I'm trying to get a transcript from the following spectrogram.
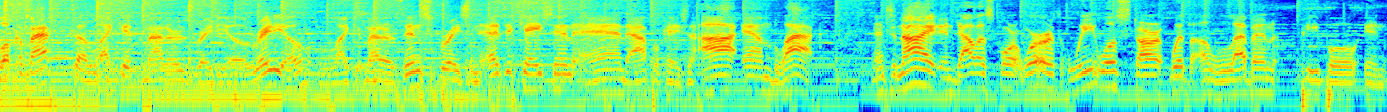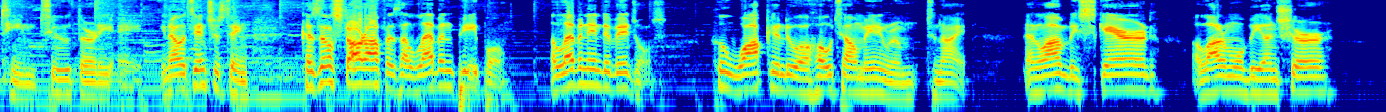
Welcome back to Like It Matters Radio. Radio, like it matters, inspiration, education, and application. I am Black. And tonight in Dallas Fort Worth, we will start with 11 people in Team 238. You know, it's interesting because it'll start off as 11 people, 11 individuals who walk into a hotel meeting room tonight. And a lot of them be scared, a lot of them will be unsure.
